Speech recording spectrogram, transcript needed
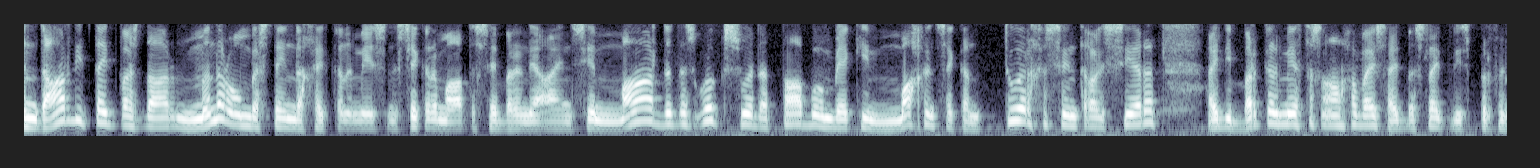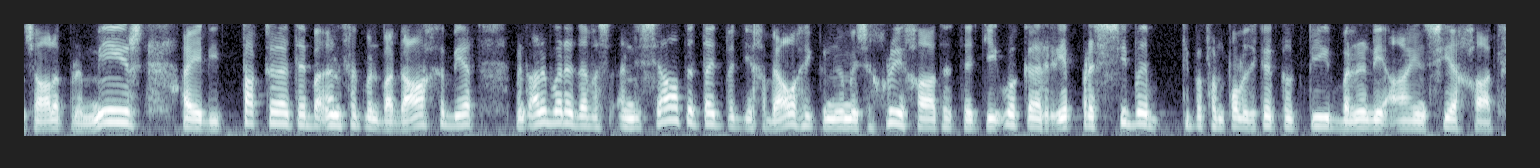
in daardie tyd was daar minder onbestendigheid kan 'n mens in 'n sekere mate sê binne die ANC, maar dit is ook so dat Thabo Mbeki mag in sy kantoor gesentraliseer het. Hy het die burgemeesters aangewys, hy het besluit wie se provinsiale premiers, hy het die takke het hy beïnvloed met wat daar gebeur. Met ander woorde, dit was in dieselfde tyd wat jy geweldige ekonomiese groei gehad het, het jy ook 'n repressiewe tipe van politieke kultuur binne die ANC gehad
